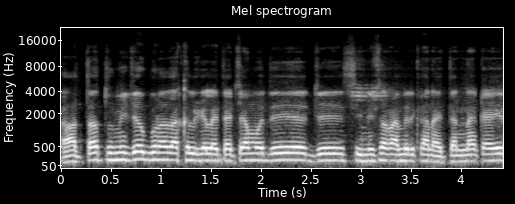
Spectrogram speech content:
आता तुम्ही जो गुन्हा दाखल केलाय त्याच्यामध्ये जे सिनेसर आमिर खान आहेत त्यांना काही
